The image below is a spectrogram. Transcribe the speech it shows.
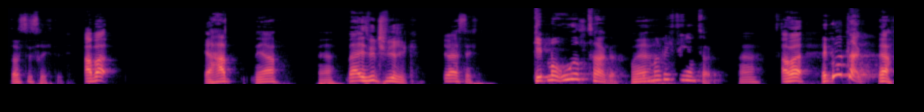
Das ist richtig. Aber er hat, ja, ja. Na, es wird schwierig. Ich weiß nicht. Gib mal Uhr am Tage. Ja. Gib mal richtig am Tage. Ja. Aber, Ja, gut, lang. ja,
